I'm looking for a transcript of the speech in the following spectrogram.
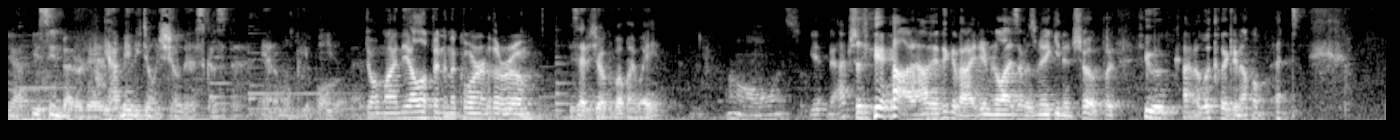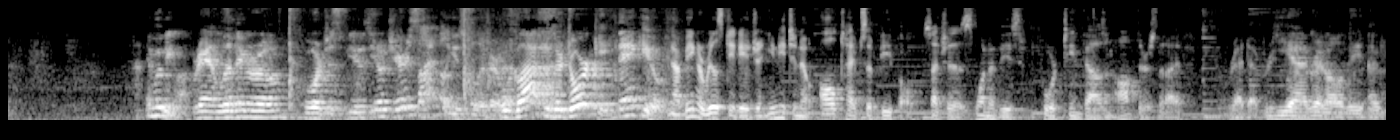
Yeah, you've seen better days. Yeah, maybe don't show this because of the animal people. Don't mind the elephant in the corner of the room. Is that a joke about my weight? Oh, that's, yeah, actually, yeah. Now that I think of it, I didn't realize I was making a joke, but you kind of look like an elephant. And moving on. Grand living room, gorgeous views. You know, Jerry Seinfeld used to live here. The once. glasses are dorky. Thank you. Now, being a real estate agent, you need to know all types of people, such as one of these 14,000 authors that I've read every Yeah, I've read all the. I've,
